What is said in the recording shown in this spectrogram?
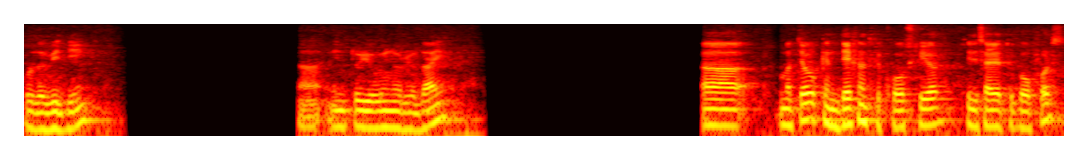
for the VD uh, into you win or you die. Uh, Matteo can definitely close here. He decided to go first.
